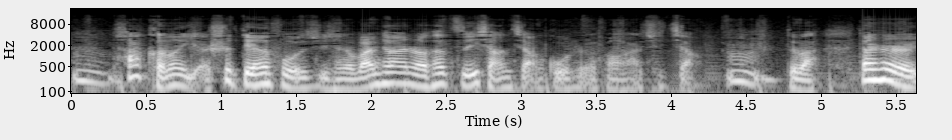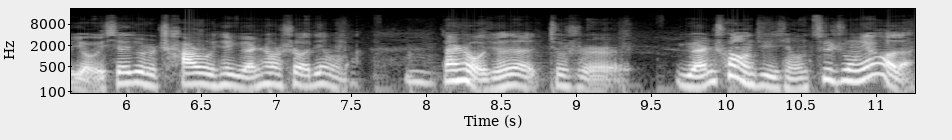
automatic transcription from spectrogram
嗯。它可能也是颠覆的剧情，完全按照他自己想讲故事的方法去讲，嗯。对吧？但是有一些就是插入一些原创设定吧，嗯。但是我觉得就是原创剧情最重要的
